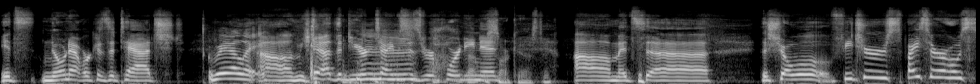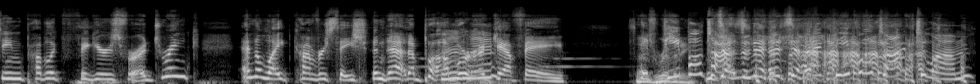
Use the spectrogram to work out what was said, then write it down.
It's no network is attached. Really. Um, yeah, the New York Times is reporting That was it. sarcastic. Um, it's uh, the show will feature Spicer hosting public figures for a drink and a light conversation at a pub or a cafe. Sounds if riveting. people talk, Doesn't it? if people talk to him,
